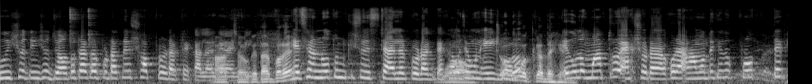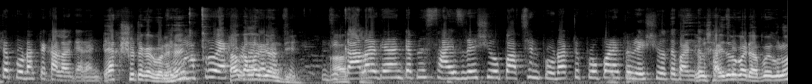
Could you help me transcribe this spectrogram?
দুইশো তিনশো যত টাকার প্রোডাক্ট নেই সব প্রোডাক্টে কালার আচ্ছা, গ্যারান্টি তারপরে? এছাড়া নতুন কিছু স্টাইলের প্রোডাক্ট দেখাবো যেমন এইগুলো। চমৎকার দেখেন। এগুলো মাত্র একশো টাকা করে আর আমাদের কিন্তু প্রত্যেকটা প্রোডাক্টে কালার গ্যারান্টি একশো টাকা করে হ্যাঁ? মাত্র তাও 100 কালার গ্যারান্টি জি কালার গ্যারান্টি আপনি সাইজ রেশিও পাচ্ছেন প্রোডাক্টে প্রপার একটা রেশিওতে সাইজ কয়টা আপু এগুলো?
